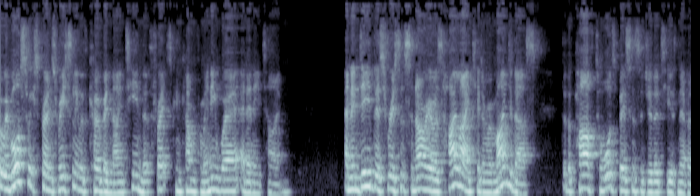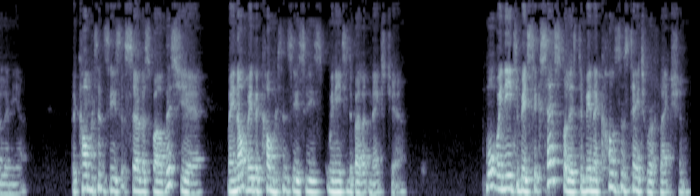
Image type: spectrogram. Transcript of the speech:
But we've also experienced recently with COVID-19 that threats can come from anywhere at any time. And indeed, this recent scenario has highlighted and reminded us that the path towards business agility is never linear. The competencies that serve us well this year may not be the competencies we need to develop next year. What we need to be successful is to be in a constant state of reflection,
